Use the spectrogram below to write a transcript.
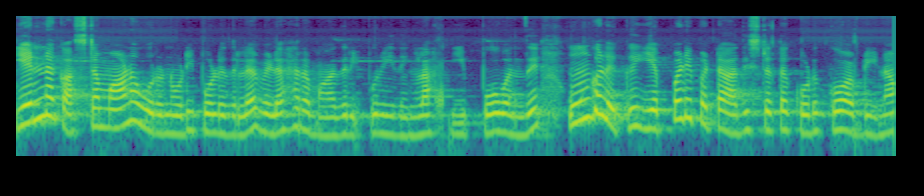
என்ன கஷ்டமான ஒரு நொடி பொழுதில் விலகிற மாதிரி புரியுதுங்களா? இப்போது வந்து உங்களுக்கு எப்படிப்பட்ட அதிர்ஷ்டத்தை கொடுக்கும் அப்படின்னா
